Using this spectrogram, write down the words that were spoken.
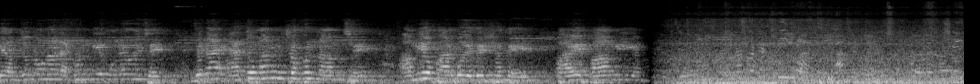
যার জন্য ওনার এখন গিয়ে মনে হয়েছে যে না, এত মানুষ যখন নামছে, আমিও পারব এদের সাথে পায়ে পা মিলিয়ে। সেই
